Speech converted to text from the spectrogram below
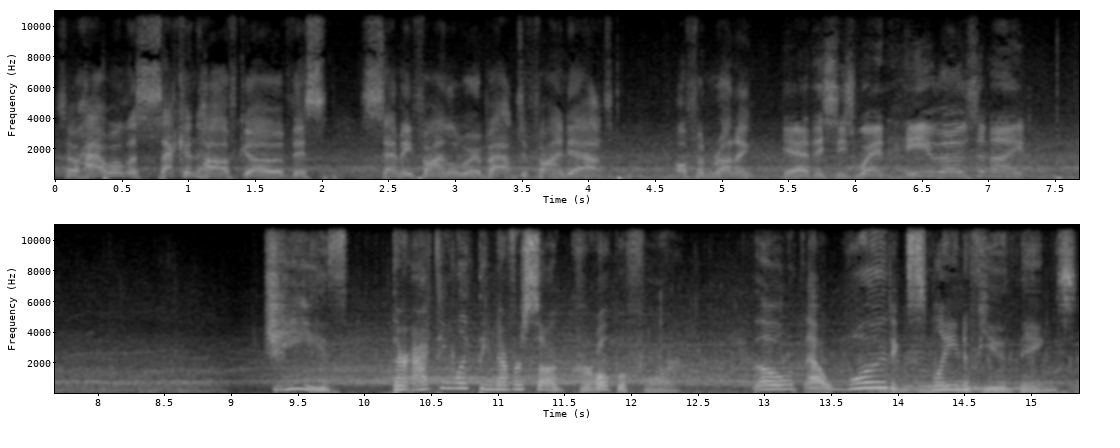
So how will the second half go of this semi-final? We're about to find out. Off and running. Yeah, this is when heroes are made. Jeez, they're acting like they never saw a girl before. Though that would explain a few things.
